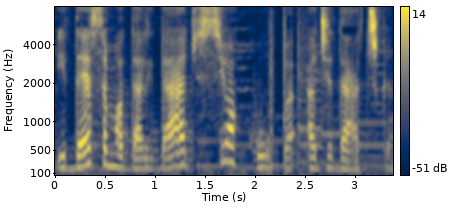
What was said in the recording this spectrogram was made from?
E dessa modalidade se ocupa a didática.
